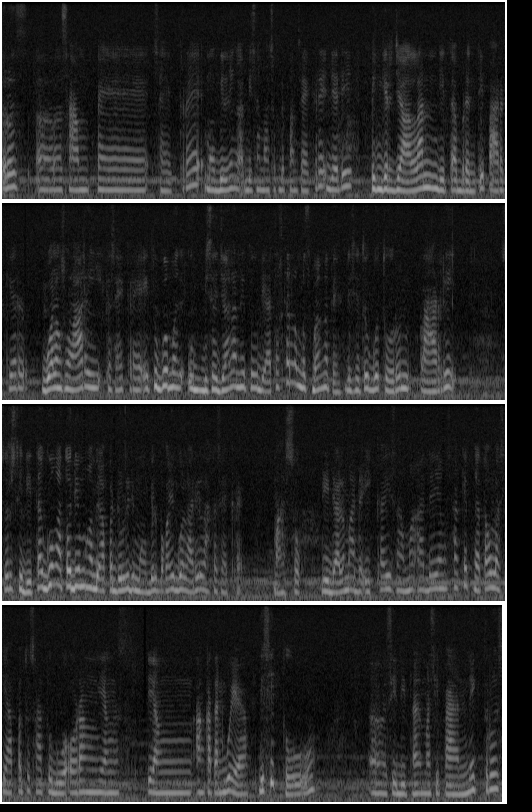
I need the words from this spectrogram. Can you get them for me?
terus eh, sampai sekre mobilnya nggak bisa masuk depan sekre jadi pinggir jalan Dita berhenti parkir gue langsung lari ke sekre. Itu gue bisa jalan itu. Di atas kan lemes banget ya. Di situ gue turun lari. Terus si Dita gue nggak tahu dia mau ngambil apa dulu di mobil. Pokoknya gue lari lah ke sekre. Masuk. Di dalam ada Ikai sama ada yang sakit. Nggak tahu lah siapa tuh satu dua orang yang yang angkatan gue ya. Di situ eh, si Dita masih panik. Terus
